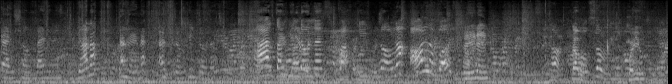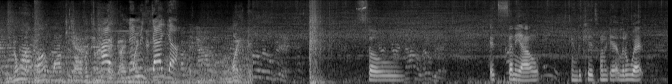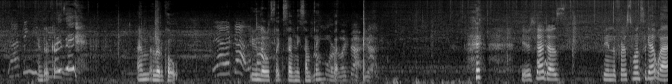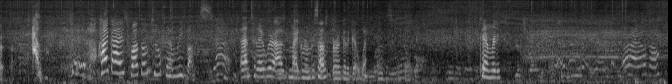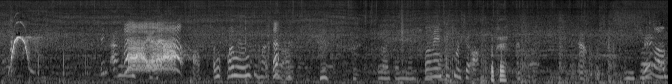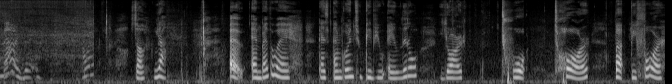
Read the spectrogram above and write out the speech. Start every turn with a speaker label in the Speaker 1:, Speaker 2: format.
Speaker 1: guys, so my name is Diana and we're at Dunkin' Donuts. Hi, Dunkin' Donuts, fucking no, not all of us.
Speaker 2: Say your name.
Speaker 1: Some.
Speaker 2: Gabo. Where are you?
Speaker 3: You know what? Emma watches all the time.
Speaker 1: Hi,
Speaker 3: That guy
Speaker 1: name
Speaker 3: Mike.
Speaker 1: is Gaia.
Speaker 3: Mike.
Speaker 2: So it's sunny out and the kids want to get a little wet and they're crazy. I'm a little cold, even though it's like 70 something. But
Speaker 3: like that, yeah.
Speaker 2: here's Jaja's being the first ones to get wet.
Speaker 1: Hi guys, welcome to Family Bumps. And today we're at my grandpa's house and we're gonna get wet. Okay, I'm ready. I'm going to my shirt off. I'm going to take my shirt off.
Speaker 2: Okay.
Speaker 1: So, yeah. Oh, and by the way, guys, I'm going to give you a little yard tour. tour but before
